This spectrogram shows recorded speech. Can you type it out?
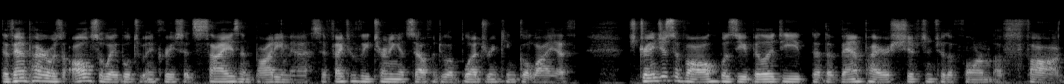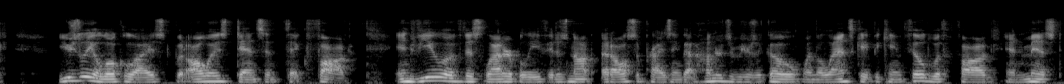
The vampire was also able to increase its size and body mass, effectively turning itself into a blood drinking Goliath. Strangest of all was the ability that the vampire shifts into the form of fog usually a localized but always dense and thick fog. In view of this latter belief, it is not at all surprising that hundreds of years ago, when the landscape became filled with fog and mist,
